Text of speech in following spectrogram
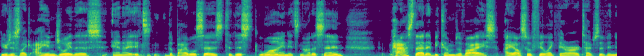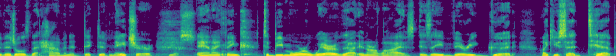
you're just like, I enjoy this. And I, it's the Bible says to this line, it's not a sin. Past that, it becomes a vice. I also feel like there are types of individuals that have an addictive nature. Yes. And I think to be more aware of that in our lives is a very good, like you said, tip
